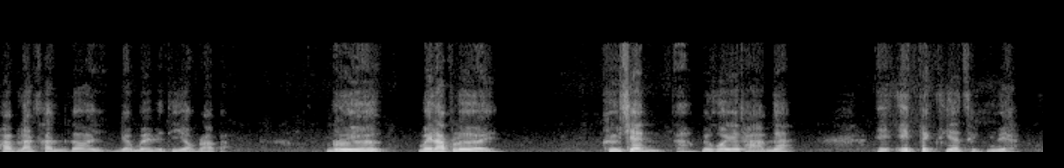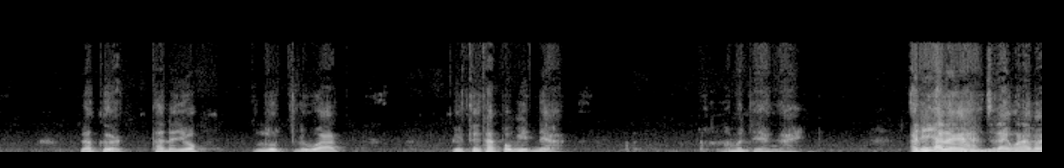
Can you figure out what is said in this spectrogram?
ภาพลักษณ์ท่านก็ยังไม่เป็นที่ยอมรับอะหรือไม่รับเลย คือเช่นอะมีคนจะถามนะเอะเอฟเฟกที่จะถึงเนี่ย แล้วเกิดท่านนายกหลุดหรือว่าห รือท่านประวิตยเนี่ย แล้วมันจะยังไง อันนี้อะไรนะแสดงว่าอะไรไหม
